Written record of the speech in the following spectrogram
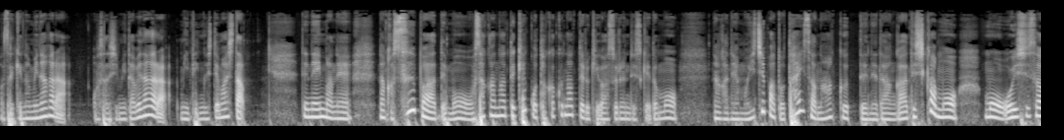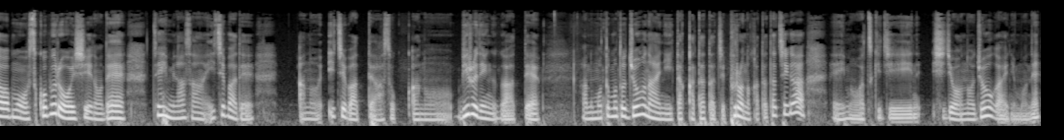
お酒飲みながら、お刺身食べながらミーティングしてました。でね、今ね、なんかスーパーでもお魚って結構高くなってる気がするんですけども、なんかね、もう市場と大差なくって値段が。で、しかも、もう美味しさはもうすこぶる美味しいので、ぜひ皆さん市場で、あの、市場ってあそ、あの、ビルディングがあって、あの、もともと場内にいた方たち、プロの方たちが、えー、今は築地市場の場外にもね、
